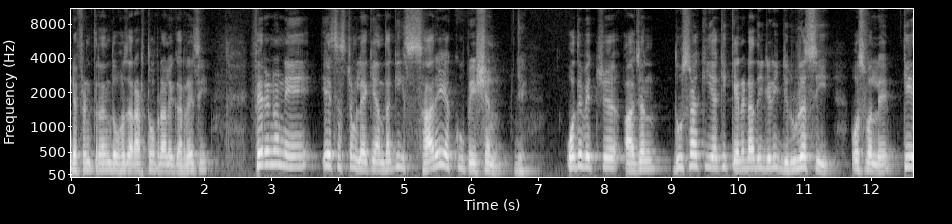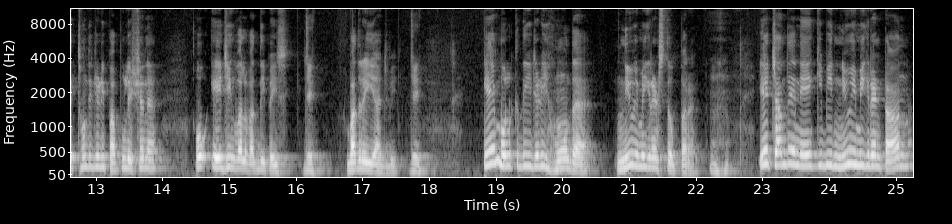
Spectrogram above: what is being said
ਡਿਫਰੈਂਟ ਤਰ੍ਹਾਂ ਦੇ 2008 ਤੋਂ ਉਪਰਾਲੇ ਕਰ ਰਹੇ ਸੀ। ਫਿਰ ਇਹਨਾਂ ਨੇ ਇਹ ਸਿਸਟਮ ਲੈ ਕੇ ਆਂਦਾ ਕਿ ਸਾਰੇ ਆਕੂਪੇਸ਼ਨ ਜੀ। ਉਹਦੇ ਵਿੱਚ ਆ ਜਾਣ। ਦੂਸਰਾ ਕੀ ਹੈ ਕਿ ਕੈਨੇਡਾ ਦੀ ਜਿਹੜੀ ਜ਼ਰੂਰਤ ਸੀ ਉਸ ਵੱਲੇ ਕਿ ਇੱਥੋਂ ਦੀ ਜਿਹੜੀ ਪਾਪੂਲੇਸ਼ਨ ਹੈ ਉਹ ਏਜਿੰਗ ਵੱਲ ਵੱਧਦੀ ਪਈ ਸੀ। ਜੀ। ਵੱਧ ਰਹੀ ਹੈ ਅੱਜ ਵੀ। ਜੀ। ਇਹ ਮੁਲਕ ਦੀ ਜਿਹੜੀ ਹੋਂਦ ਹੈ ਨਿਊ ਇਮੀਗ੍ਰੈਂਟਸ ਦੇ ਉੱਪਰ ਹੈ। ਇਹ ਚਾਹੁੰਦੇ ਨੇ ਕਿ ਵੀ ਨਿਊ ਇਮੀਗ੍ਰੈਂਟ ਆਣ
